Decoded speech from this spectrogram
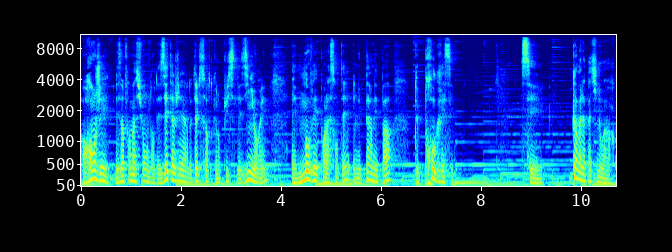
Ranger les informations dans des étagères de telle sorte que l'on puisse les ignorer est mauvais pour la santé et ne permet pas de progresser. C'est comme à la patinoire,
